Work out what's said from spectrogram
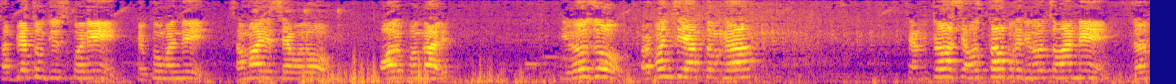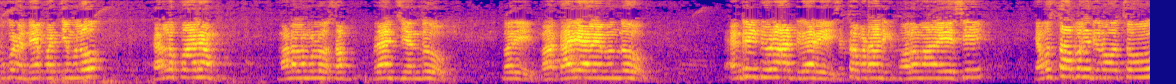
సభ్యత్వం తీసుకొని ఎక్కువ మంది సమాజ సేవలో పాలు పొందాలి. ఈరోజు ప్రపంచవ్యాప్తంగా రెడ్ క్రాస్ వ్యవస్థాపక దినోత్సవాన్ని జరుపుకున్న నేపథ్యంలో కర్లపాలెం మండలంలో సబ్ బ్రాంచ్ ఎందు మరి మా కార్యాలయం ముందు హెన్రీ డ్యూనాట్ గారి చిత్రపటానికి పొలమాల వేసి వ్యవస్థాపక దినోత్సవం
